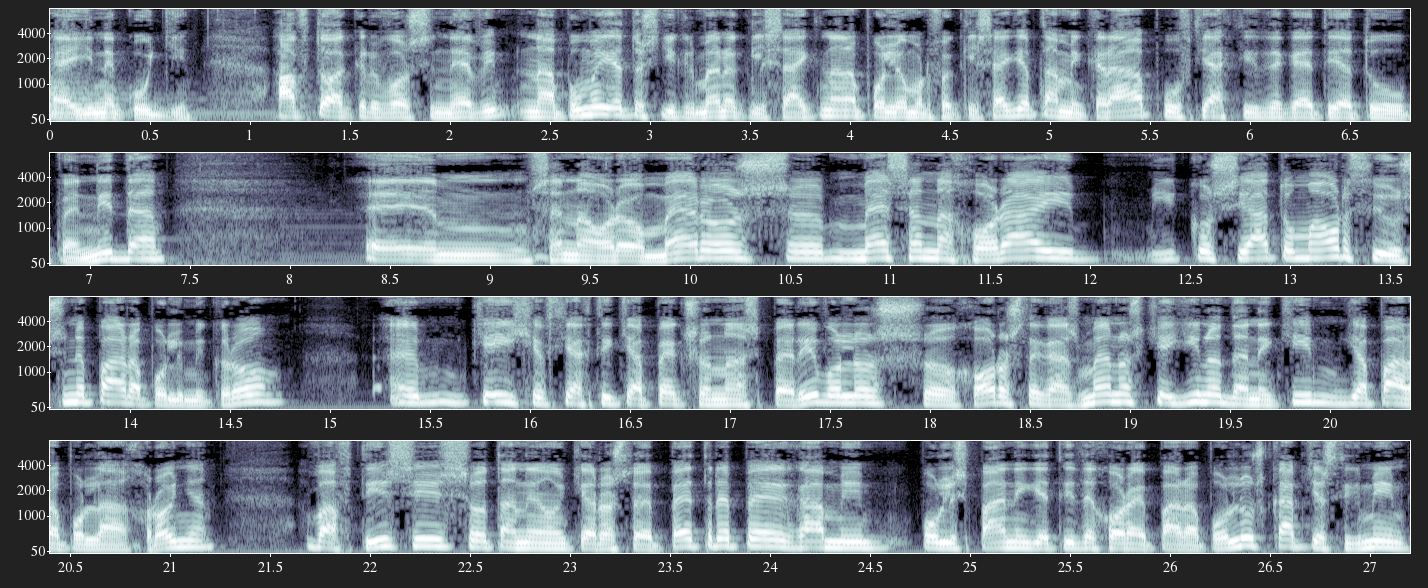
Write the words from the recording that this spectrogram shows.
Έγινε κούγκι. Αυτό ακριβώς συνέβη. Να πούμε για το συγκεκριμένο εκκλησάκι. Είναι ένα πολύ όμορφο εκκλησάκι από τα μικρά που φτιάχτηκε τη δεκαετία του 50. Ε, σε ένα ωραίο μέρος. μέσα να χωράει 20 άτομα όρθιους. Είναι πάρα πολύ μικρό. Ε, και είχε φτιαχτεί και απ' έξω ένας περίβολος, χώρος στεγασμένος και γίνονταν εκεί για πάρα πολλά χρόνια βαφτίσεις όταν ο καιρός το επέτρεπε. Γάμοι πολύ σπάνιοι γιατί δεν χωράει πάρα πολλούς. Κάποια στιγμή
